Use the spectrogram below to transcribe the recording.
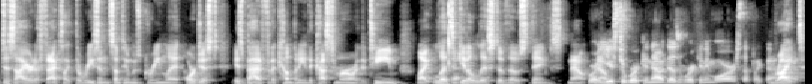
desired effect like the reason something was greenlit or just is bad for the company the customer or the team like let's yeah. get a list of those things now or now, it used to work and now it doesn't work anymore stuff like that right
